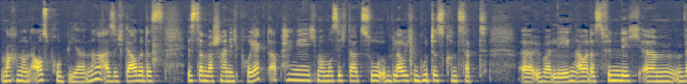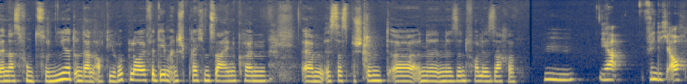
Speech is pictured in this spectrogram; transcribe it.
machen und ausprobieren. Ne? Also ich glaube, das ist dann wahrscheinlich projektabhängig. Man muss sich dazu, glaube ich, ein gutes Konzept äh, überlegen. Aber das finde ich, ähm, wenn das funktioniert und dann auch die Rückläufe dementsprechend sein können, ähm, ist das bestimmt äh, eine, eine sinnvolle Sache. Mhm. Ja, finde ich auch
